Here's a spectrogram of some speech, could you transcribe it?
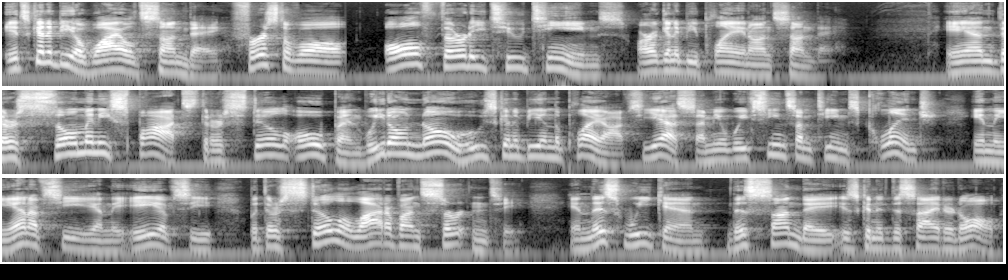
It's going to be a wild Sunday. First of all, all 32 teams are going to be playing on Sunday. And there's so many spots that are still open. We don't know who's going to be in the playoffs. Yes, I mean, we've seen some teams clinch in the NFC and the AFC, but there's still a lot of uncertainty. And this weekend, this Sunday, is going to decide it all.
